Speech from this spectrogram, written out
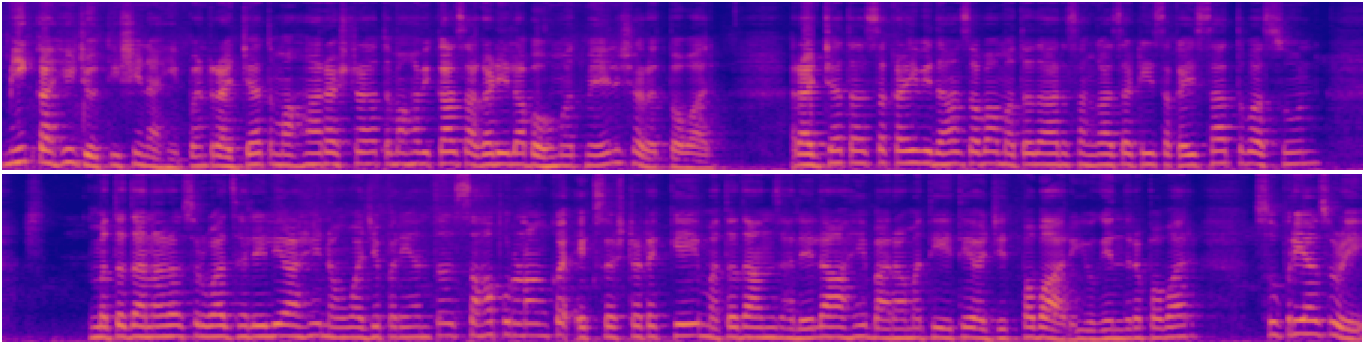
मी काही ज्योतिषी नाही पण राज्यात महाराष्ट्रात महाविकास आघाडीला बहुमत मिळेल शरद पवार. राज्यात आज सकाळी विधानसभा मतदारसंघासाठी सकाळी सात वाजून मतदानाला सुरुवात झालेली आहे. नऊ वाजेपर्यंत सहा पूर्णांक एकसष्ट टक्के मतदान झालेलं आहे. बारामती येथे अजित पवार योगेंद्र पवार सुप्रिया सुळे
